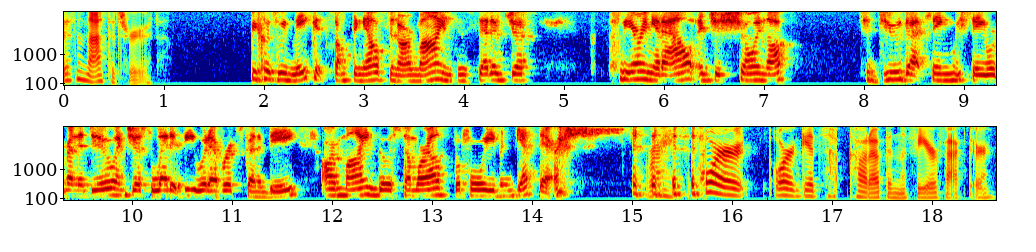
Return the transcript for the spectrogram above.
Isn't that the truth? Because we make it something else in our minds instead of just clearing it out and just showing up to do that thing we say we're going to do and just let it be whatever it's going to be. Our mind goes somewhere else before we even get there. right. Or or gets caught up in the fear factor.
